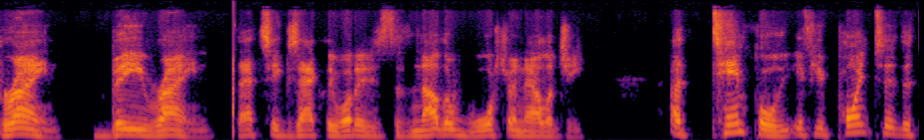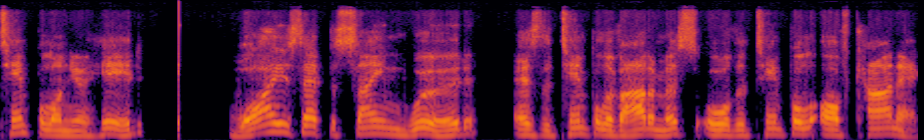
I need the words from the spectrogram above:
Brain, be rain. That's exactly what it is. another water analogy. A temple, if you point to the temple on your head, why is that the same word as the temple of Artemis or the temple of Karnak?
